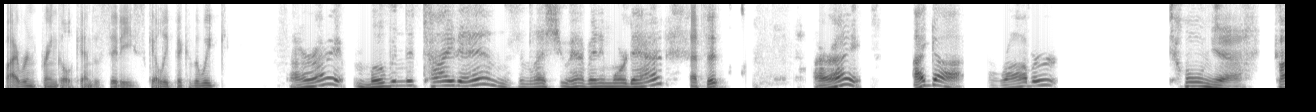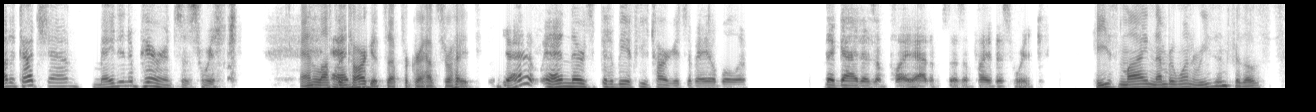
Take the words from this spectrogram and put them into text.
Byron Pringle, Kansas City, Skelly pick of the week. All right, moving to tight ends, unless you have any more, Dad. That's it. All right, I got Robert Tonyan caught a touchdown, made an appearance this week. And lots and, of targets up for grabs, right? Yeah, and there's going to be a few targets available if the guy doesn't play. Adams doesn't play this week he's my number one reason for those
